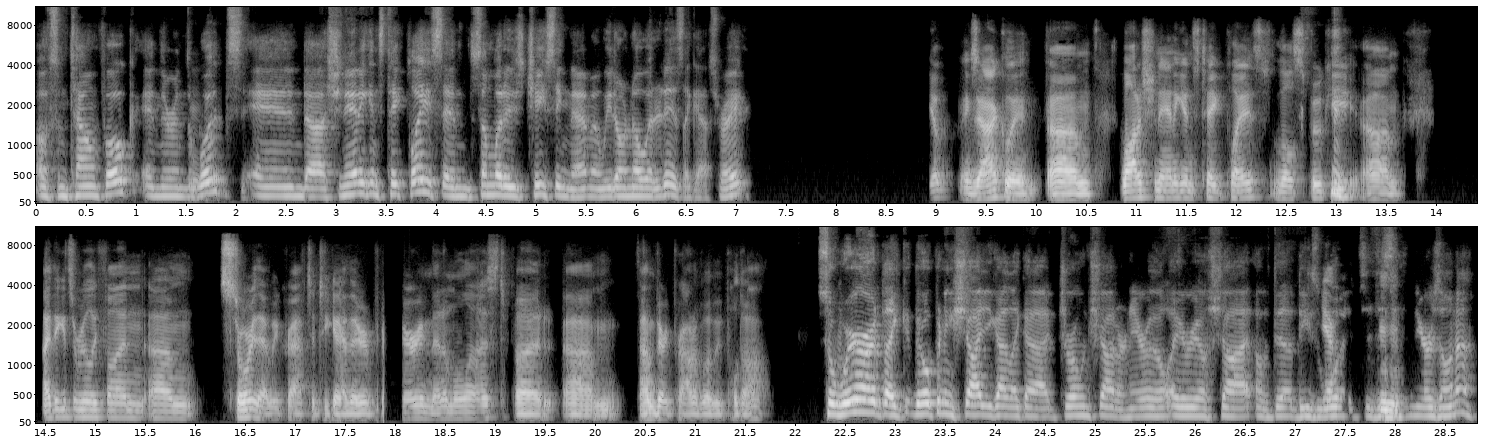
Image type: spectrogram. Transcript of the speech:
of some town folk, and they're in the woods, and uh, shenanigans take place, and somebody's chasing them, and we don't know what it is. I guess, right? Yep, exactly. Um, a lot of shenanigans take place, a little spooky. um, I think it's a really fun um, story that we crafted together. Very minimalist, but um, I'm very proud of what we pulled off. So where are like the opening shot? You got like a drone shot or an aerial aerial shot of the these yeah. woods. Is this mm-hmm. in Arizona?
